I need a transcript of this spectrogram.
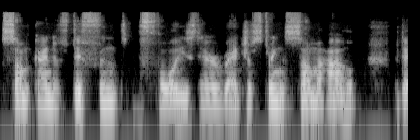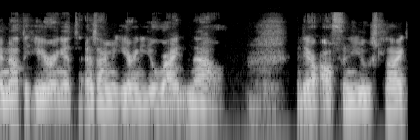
some kind of different voice they're registering somehow, but they're not hearing it as I'm hearing you right now. They are often used like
